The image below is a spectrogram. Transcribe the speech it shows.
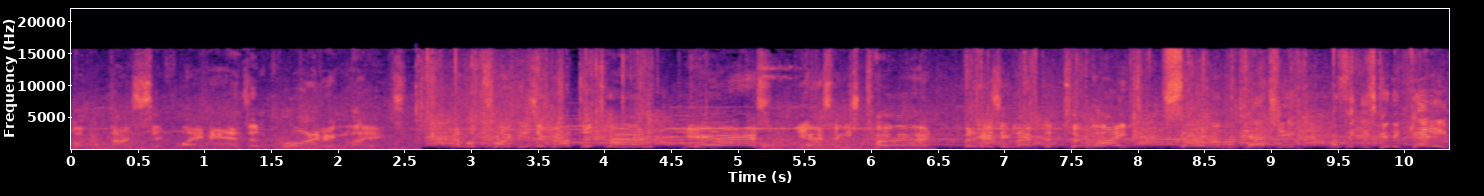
Look at those souffle hands and driving legs. It looks like he's about to turn. Yes, yes, he's turned. But has he left it too late? Sullivan's catching. I think he's going to get him.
